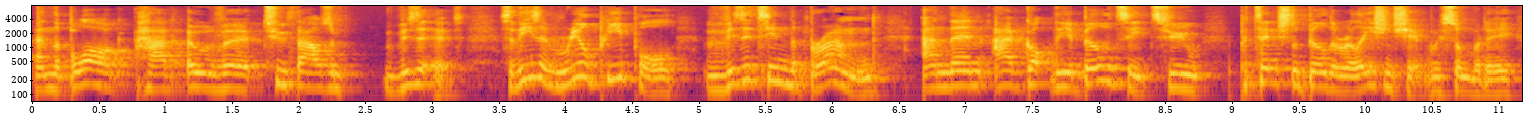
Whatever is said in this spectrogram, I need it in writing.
and the blog had over 2,000 visitors. So these are real people visiting the brand, and then I've got the ability to potentially build a relationship with somebody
